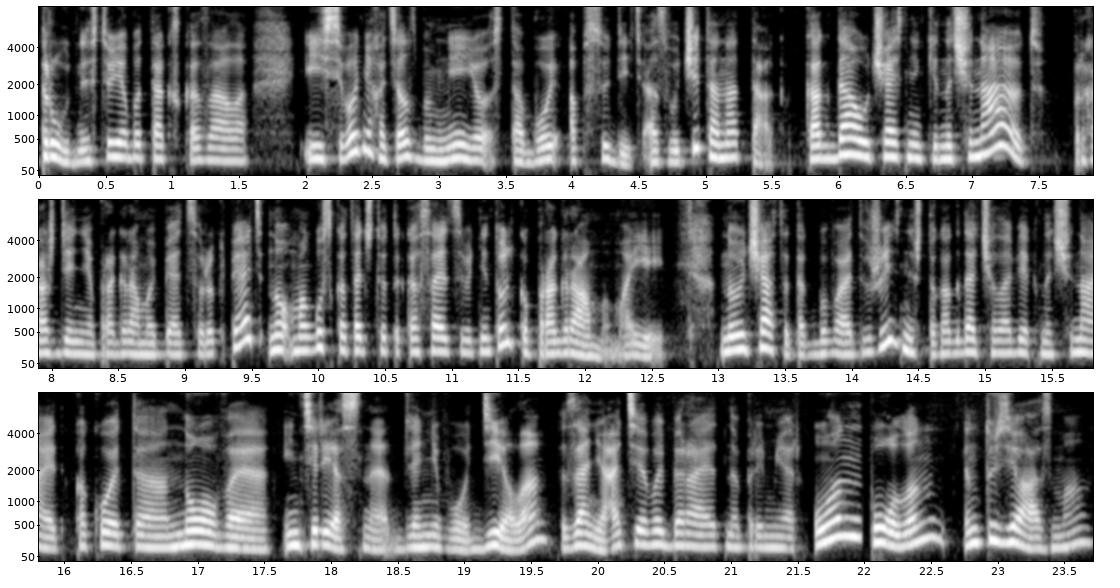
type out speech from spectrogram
трудностью, я бы так сказала. И сегодня хотелось бы мне ее с тобой обсудить. А звучит она так. Когда участники начинают прохождения программы 5.45, но могу сказать, что это касается ведь не только программы моей, но и часто так бывает в жизни, что когда человек начинает какое-то новое, интересное для него дело, занятие выбирает, например, он полон энтузиазма,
